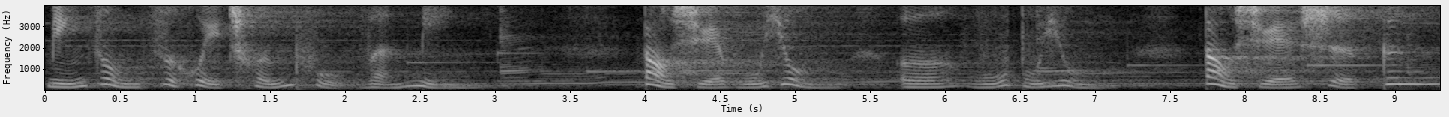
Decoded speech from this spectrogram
民众自会淳朴文明。道学无用而无不用，道学是根，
